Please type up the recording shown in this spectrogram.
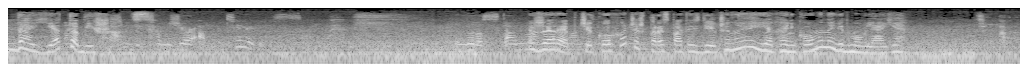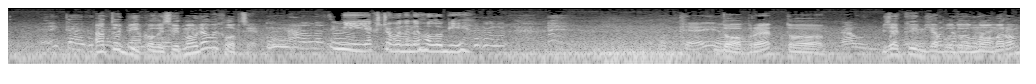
дає тобі шанс. Жеребчику, хочеш переспати з дівчиною, яка нікому не відмовляє? А тобі колись відмовляли хлопці? Ні, якщо вони не голубі. Добре, то яким я буду номером?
